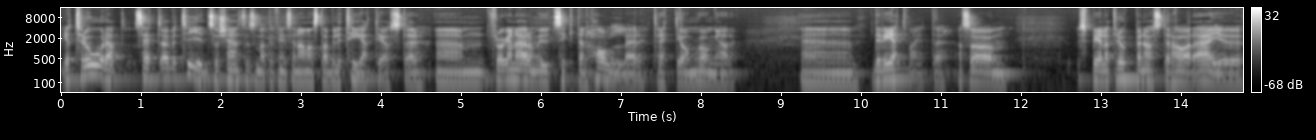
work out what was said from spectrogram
Jag tror att sett över tid så känns det som att det finns en annan stabilitet i Öster. Um, frågan är om utsikten håller 30 omgångar. Uh, det vet man ju inte. Alltså, spelartruppen Öster har är ju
